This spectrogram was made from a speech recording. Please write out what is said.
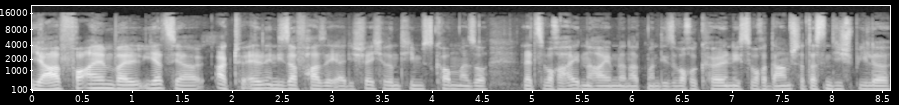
Ja, vor allem, weil jetzt ja aktuell in dieser Phase eher die schwächeren Teams kommen. Also letzte Woche Heidenheim, dann hat man diese Woche Köln, nächste Woche Darmstadt. Das sind die Spiele,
